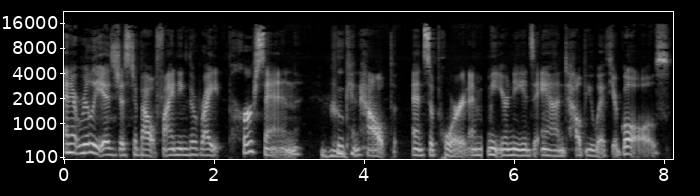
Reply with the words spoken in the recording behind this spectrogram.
And it really is just about finding the right person mm-hmm. who can help and support and meet your needs and help you with your goals.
